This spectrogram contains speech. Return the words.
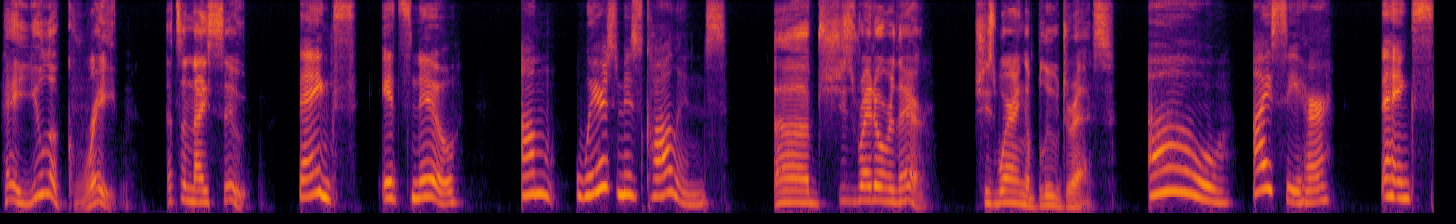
Hey, you look great. That's a nice suit. Thanks. It's new. Um, where's Ms. Collins? Uh, she's right over there. She's wearing a blue dress. Oh, I see her. Thanks.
